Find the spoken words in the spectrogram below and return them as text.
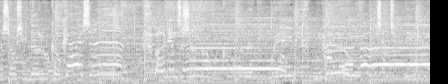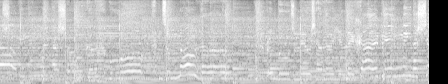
在熟悉的路口，开始怀念着。为什么我哭了？因为你不爱了。又想起你了，是因为那首歌。我怎么了？忍不住流下了眼泪，还拼命的笑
